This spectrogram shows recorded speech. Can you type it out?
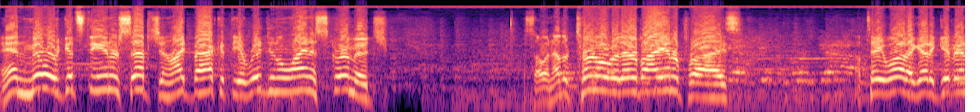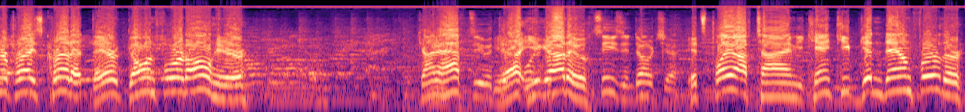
And Miller gets the interception right back at the original line of scrimmage. So another turnover there by Enterprise. I'll tell you what, I got to give Enterprise credit. They're going for it all here. Kind of have to at this Yeah, point you got to. Season, don't you? It's playoff time. You can't keep getting down further.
